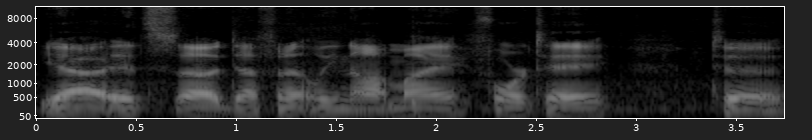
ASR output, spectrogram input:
yeah, it's uh, definitely not my forte to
